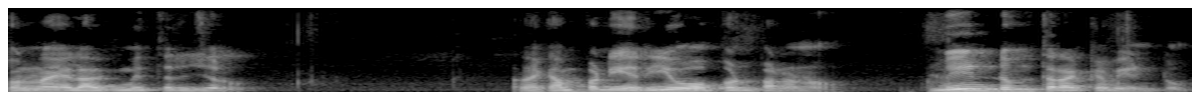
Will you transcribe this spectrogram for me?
சொன்னால் எல்லாருக்குமே தெரிஞ்சிடும் அந்த கம்பெனியை ரீஓப்பன் பண்ணணும். மீண்டும் திறக்க வேண்டும்.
